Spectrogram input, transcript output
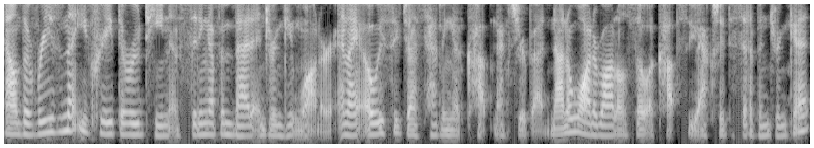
Now, the reason that you create the routine of sitting up in bed and drinking water, and I always suggest having a cup next to your bed, not a water bottle, so a cup so you actually have to sit up and drink it,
